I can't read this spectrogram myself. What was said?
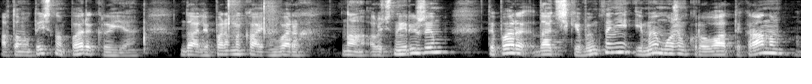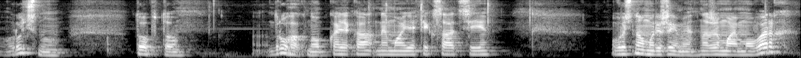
автоматично перекриє. Далі перемикаємо вверх на ручний режим. Тепер датчики вимкнені і ми можемо керувати краном вручну. Тобто, друга кнопка, яка не має фіксації. В ручному режимі нажимаємо вверх,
